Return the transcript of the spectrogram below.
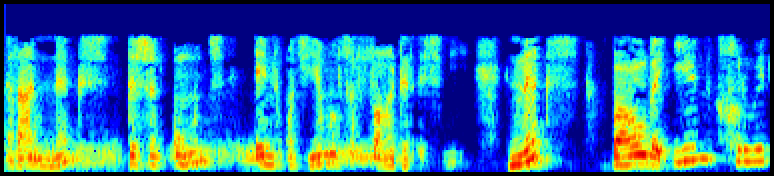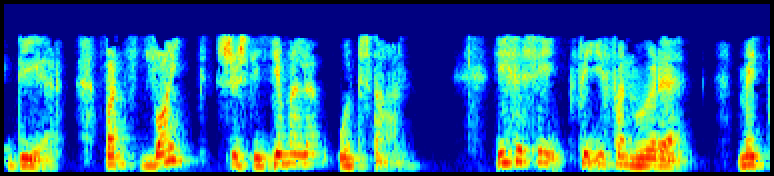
Dat daar niks tussen ons en ons hemelse Vader is nie. Niks behalwe een groot deur wat wyd soos die hemele oop staan. Jesus sê vir u vanmôre met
